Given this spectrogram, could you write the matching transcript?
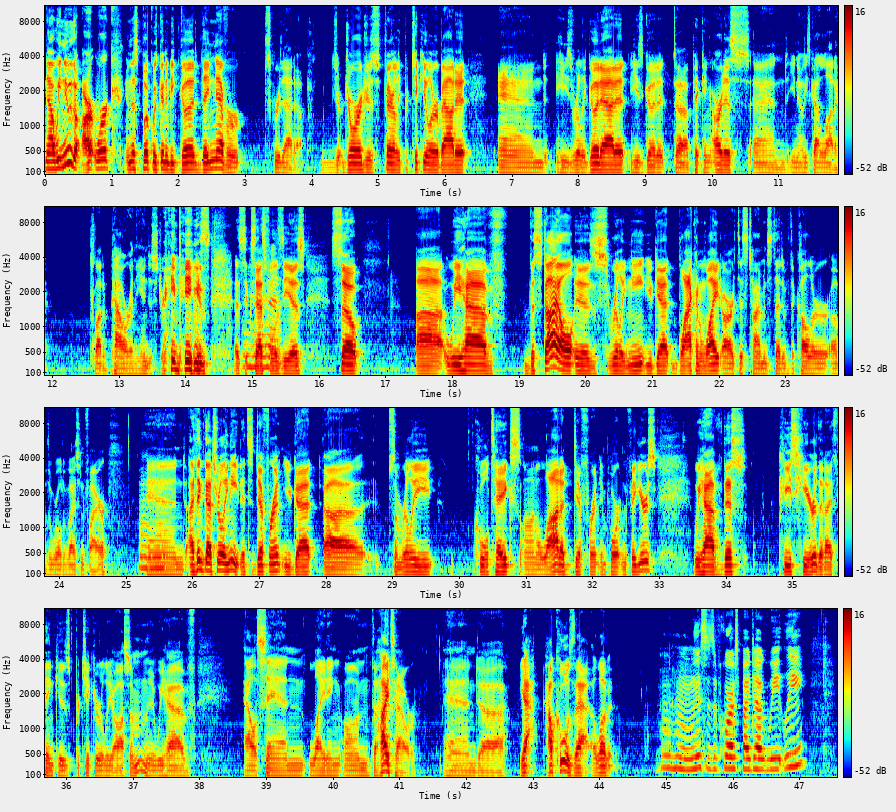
Now we knew the artwork in this book was going to be good. They never screw that up. G- George is fairly particular about it, and he's really good at it. He's good at uh, picking artists, and you know he's got a lot of a lot of power in the industry, being as as successful as he is. So uh, we have the style is really neat. You get black and white art this time instead of the color of the World of Ice and Fire, and I think that's really neat. It's different. You get uh, some really cool takes on a lot of different important figures. We have this piece here that I think is particularly awesome. We have Alysanne lighting on the high tower, and uh, yeah, how cool is that? I love it. And this is, of course, by Doug Wheatley,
